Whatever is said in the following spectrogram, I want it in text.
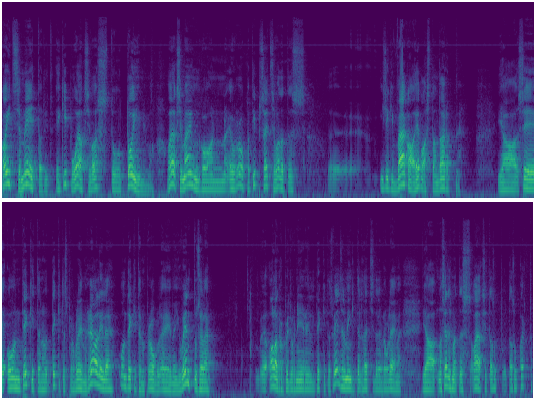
kaitsemeetodid ei kipu Ajaxi vastu toimima. Ajaxi mäng on Euroopa tippsatse vaadates äh, isegi väga ebastandardne. ja see on tekitanud, tekitas probleeme Realile, on tekitanud probleeme Juventusele alagrupi turniiril tekitas veel seal mingitele satsidele probleeme ja noh, selles mõttes Ajaxit tasub, tasub karta.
